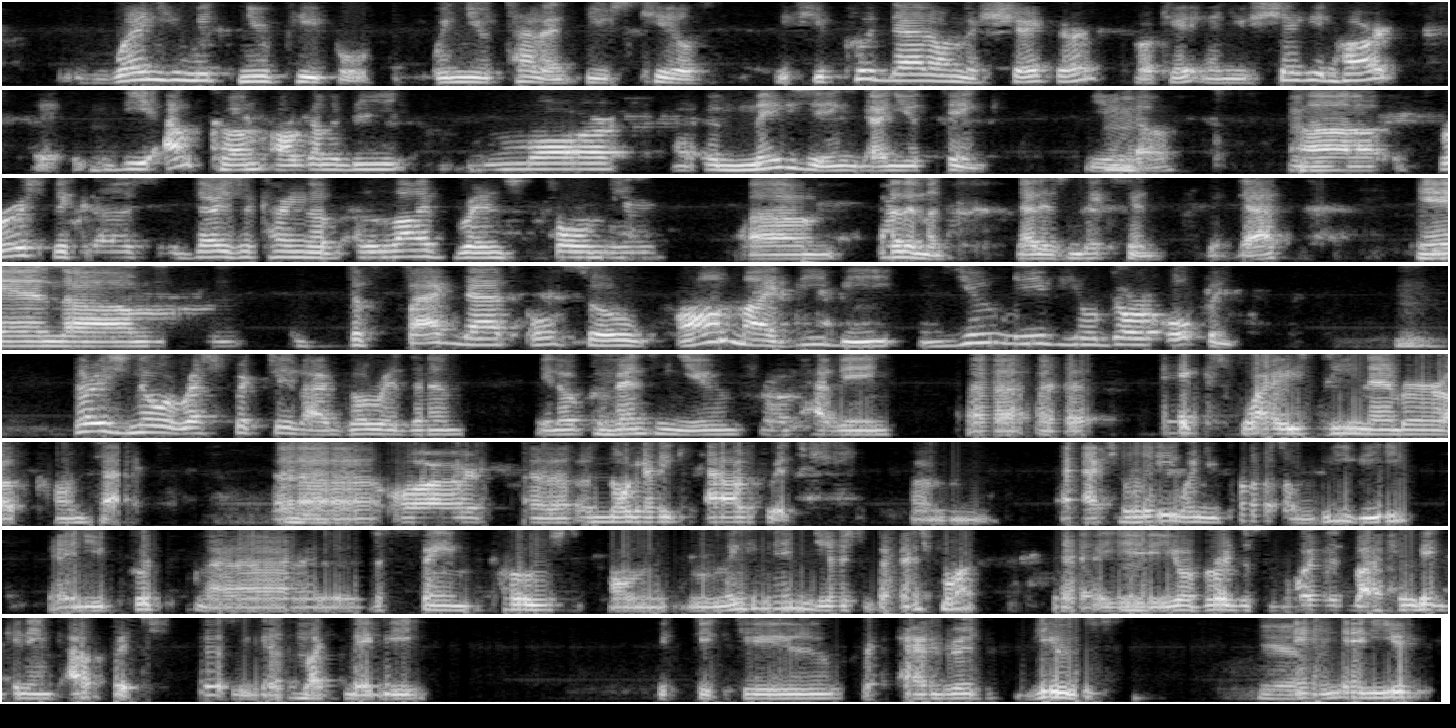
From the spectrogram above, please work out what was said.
when you meet new people, with new talent, new skills, if you put that on the shaker, okay, and you shake it hard, the outcome are going to be more amazing than you think, you mm. know. Mm. Uh, first, because there is a kind of a live brainstorming um, element that is mixing with that. And um, the fact that also on my beBee, you leave your door open. Hmm. There is no restrictive algorithm you know, preventing you from having uh, a XYZ number of contacts or uh, an organic outreach. Um, actually, when you post on beBee and you put uh, the same post on LinkedIn just to benchmark, uh, you're very disappointed by LinkedIn outreach because you get like maybe 52 100 views. Yeah. And then you,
